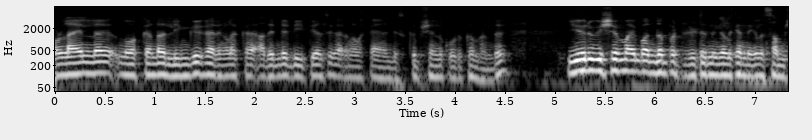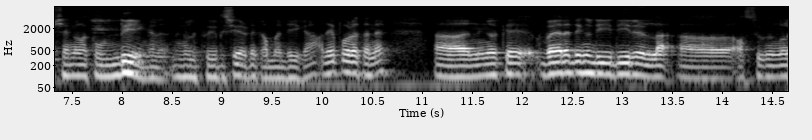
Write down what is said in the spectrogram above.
ഓൺലൈനിൽ നോക്കേണ്ട ലിങ്ക് കാര്യങ്ങളൊക്കെ അതിന്റെ ഡീറ്റെയിൽസ് കാര്യങ്ങളൊക്കെ ഞാൻ ഡിസ്ക്രിപ്ഷനിൽ കൊടുക്കുന്നുണ്ട്. ഈ ഒരു വിഷയവുമായി ബന്ധപ്പെട്ടിട്ട് നിങ്ങൾക്ക് എന്തെങ്കിലും സംശയങ്ങളൊക്കെ ഉണ്ട് എങ്കിൽ നിങ്ങൾ തീർച്ചയായിട്ടും കമന്റ് ചെയ്യുക. അതേപോലെ തന്നെ നിങ്ങൾക്ക് വേറെ ഏതെങ്കിലും രീതിയിലുള്ള അസുഖങ്ങൾ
